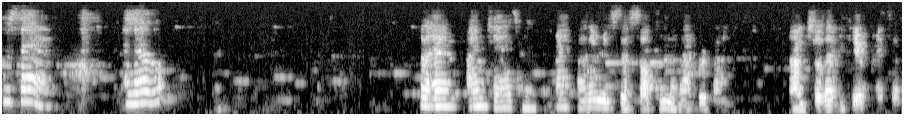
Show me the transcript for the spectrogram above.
Who's there? Hello? Hello, I'm Jasmine. My father is the Sultan of Agrabah. Um, so let me hear, princess.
